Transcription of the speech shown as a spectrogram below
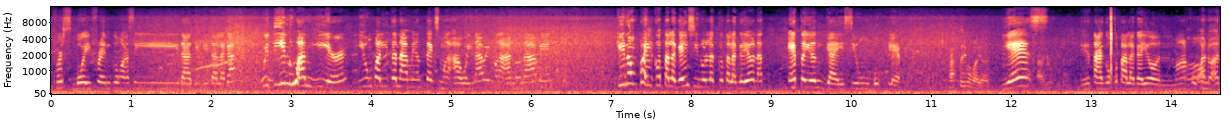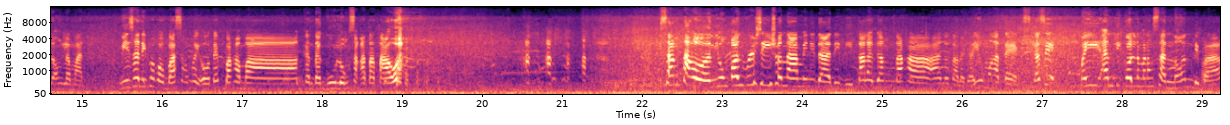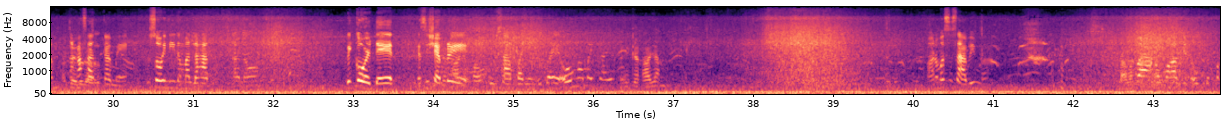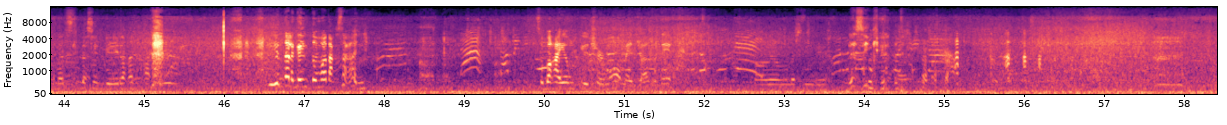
first boyfriend ko nga si Daddy D talaga. Within one year, yung palitan namin ng text, mga away namin, mga ano namin, kinumpile ko talaga yun, sinulat ko talaga yun. At eto yun guys, yung booklet. Nakatay mo ba yun? Yes! Ano? Itago ko talaga yon mga kung ano-ano ang laman. Minsan ipapabasa ko kay Otep, baka magkanda gulong sa katatawa. Isang taon, yung conversation namin ni Daddy D, talagang naka, ano talaga, yung mga text. Kasi may anti call naman ng San noon, di ba? Ang Nakasan kami. So, hindi naman lahat, ano, recorded. Kasi syempre, usapan yung iba eh, oh nga, may kaya. Ang kakayak. Ano masasabi mo? Tama. Pa ako mga get-out na pag nasimbera ka na Yun talaga yung tumatak sa kanya. So baka yung future mo, medyo ano din. Lasing ka.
